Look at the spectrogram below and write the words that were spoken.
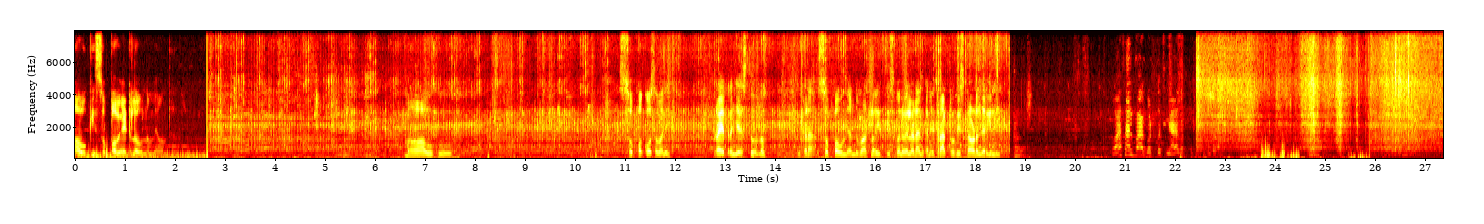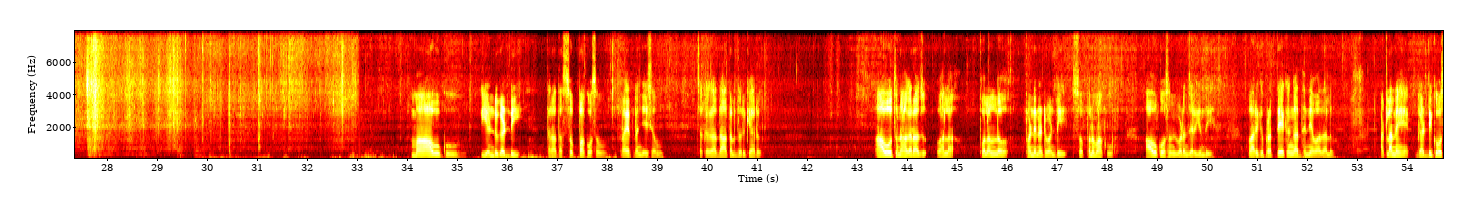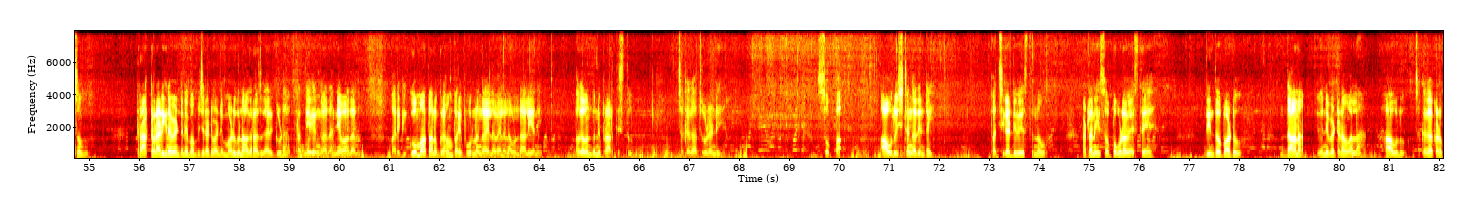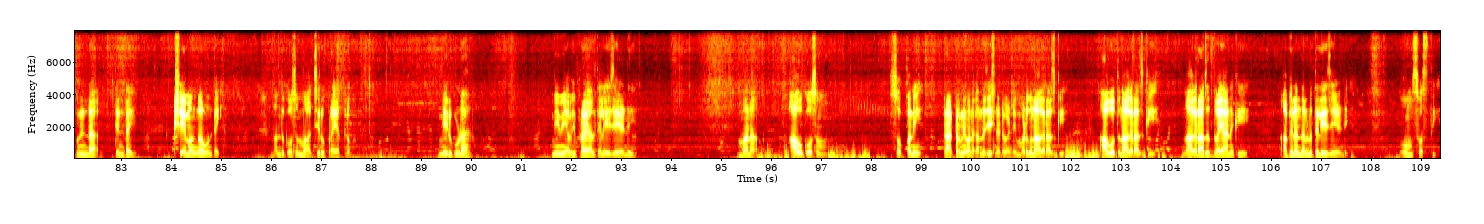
ఆవుకి సొప్ప వేటలో ఉన్నాం మేమంతా. మా ఆవుకు సొప్ప కోసమని ప్రయత్నం చేస్తూ ఉన్నాం. ఇక్కడ సొప్ప ఉంది అందుబాటులో ఇది తీసుకొని వెళ్ళడానికని ట్రాక్టర్ తీసుకురావడం జరిగింది. వాసాలు బాగా కొట్టుకొచ్చింది మా ఆవుకు ఈ ఎండుగడ్డి తర్వాత సొప్ప కోసం ప్రయత్నం చేశాము. చక్కగా దాతలు దొరికారు. ఆవోతు నాగరాజు వాళ్ళ పొలంలో పండినటువంటి సొప్పను మాకు ఆవు కోసం ఇవ్వడం జరిగింది. వారికి ప్రత్యేకంగా ధన్యవాదాలు. అట్లానే గడ్డి కోసం ట్రాక్టర్ అడిగిన వెంటనే పంపించినటువంటి మడుగు నాగరాజు గారికి కూడా ప్రత్యేకంగా ధన్యవాదాలు. వారికి గోమాత అనుగ్రహం పరిపూర్ణంగా ఇళ్ళవేళలా ఉండాలి అని భగవంతుని ప్రార్థిస్తూ చక్కగా చూడండి. సొప్ప ఆవులు ఇష్టంగా తింటాయి. పచ్చిగడ్డి వేస్తున్నాం. అట్లనే ఈ సొప్ప కూడా వేస్తే దీంతో పాటు దాన ఇవన్నీ పెట్టడం వల్ల ఆవులు చక్కగా కడుపు నిండా తింటాయి క్షేమంగా ఉంటాయి. అందుకోసం మా చిరు ప్రయత్నం. మీరు కూడా మీ మీ అభిప్రాయాలు తెలియజేయండి. మన ఆవు కోసం సొప్పని ట్రాక్టర్ని మనకు అందజేసినటువంటి మడుగు నాగరాజుకి ఆవోతు నాగరాజుకి నాగరాజు ద్వయానికి అభినందనలు తెలియజేయండి. ఓం స్వస్తి.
